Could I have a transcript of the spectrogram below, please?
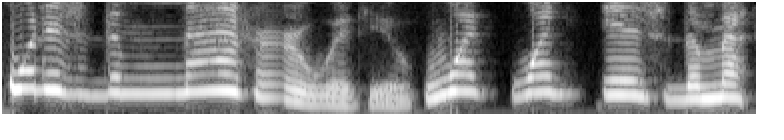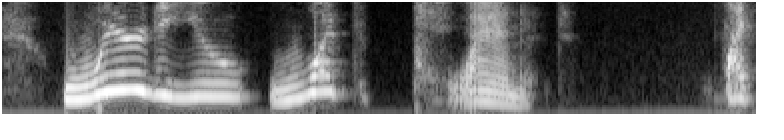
What is the matter with you? What what is the matter? Where do you what planet? What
